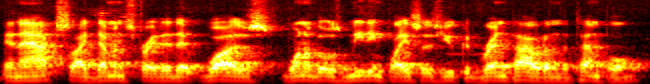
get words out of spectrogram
in Acts, I demonstrated it was one of those meeting places you could rent out in the temple.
